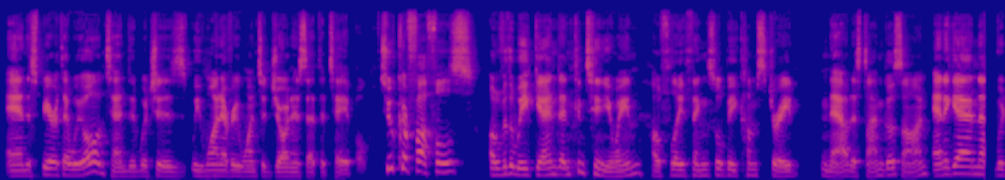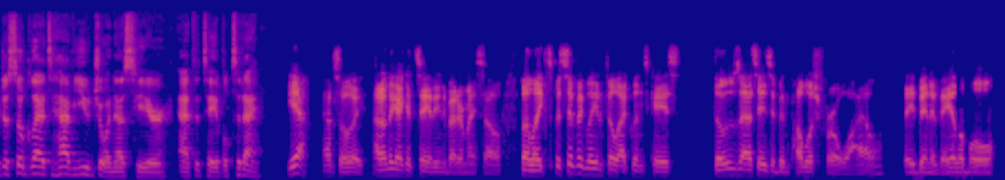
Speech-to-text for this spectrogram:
and the spirit that we all intended, which is we want everyone to join us at the table. Two kerfuffles over the weekend and continuing. Hopefully, things will become straight now as time goes on. And again, uh, we're just so glad to have you join us here at the table today. Yeah, absolutely. I don't think I could say it any better myself. But like specifically in Phil Eklund's case, those essays have been published for a while. They've been available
